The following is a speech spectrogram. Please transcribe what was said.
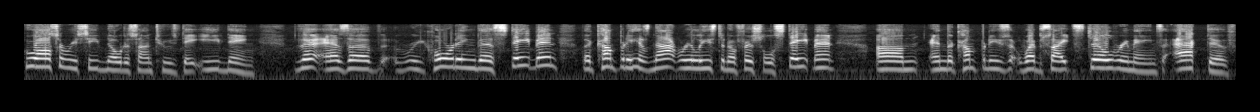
who also received notice on Tuesday evening. The, as of recording this statement, the company has not released an official statement, um, and the company's website still remains active.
